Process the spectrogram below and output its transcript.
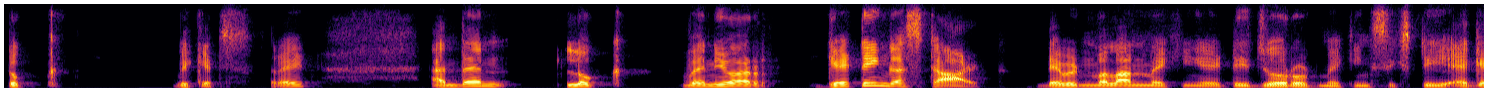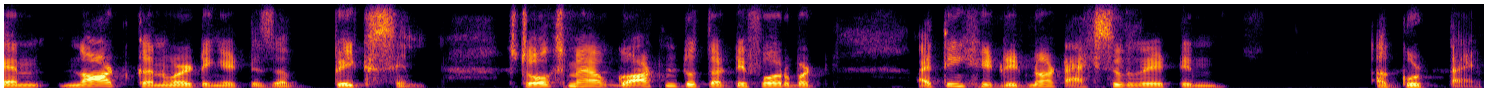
took wickets, right? And then look, when you are getting a start, David Malan making 80, Joe Root making 60. Again, not converting it is a big sin. Stokes may have gotten to 34, but I think he did not accelerate in a good time.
